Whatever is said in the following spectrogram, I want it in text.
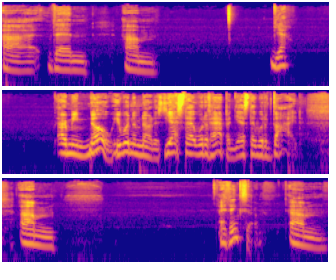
uh, then, um, yeah, I mean, no, he wouldn't have noticed. Yes, that would have happened. Yes, they would have died. Um, I think so. Um,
